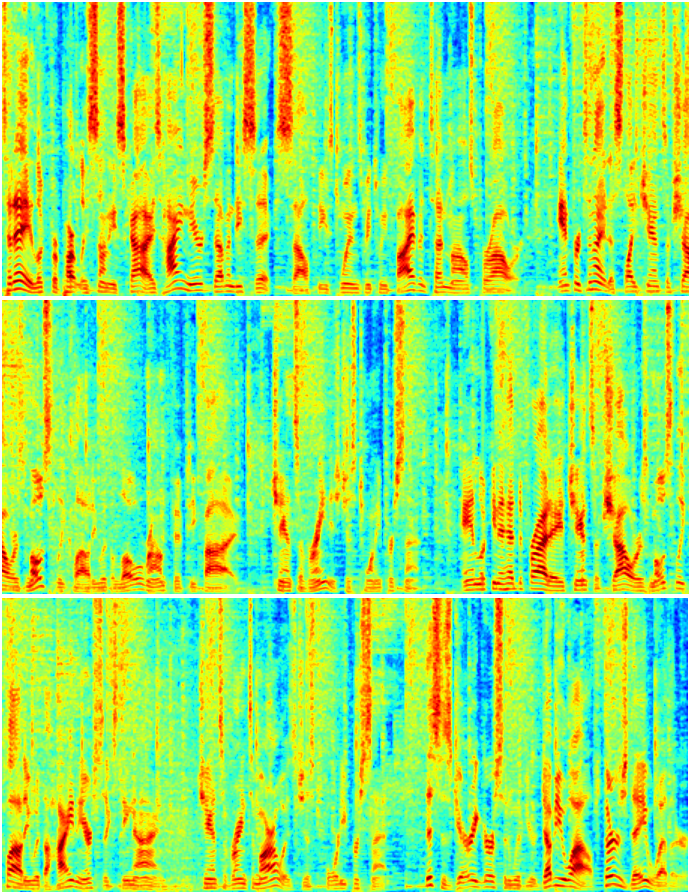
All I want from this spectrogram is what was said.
Today, look for partly sunny skies, high near 76, southeast winds between 5 and 10 miles per hour. And for tonight, a slight chance of showers, mostly cloudy with a low around 55. Chance of rain is just 20%. And looking ahead to Friday, a chance of showers, mostly cloudy with a high near 69. Chance of rain tomorrow is just 40%. This is Gary Gerson with your WOW Thursday weather.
